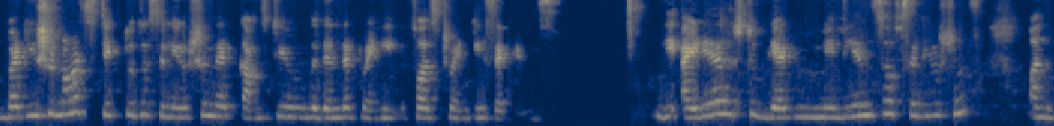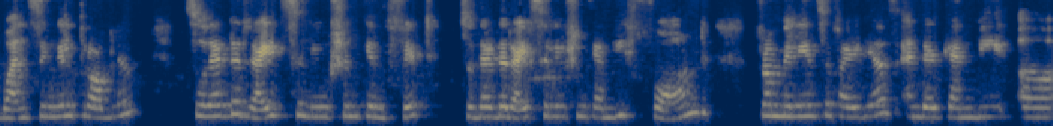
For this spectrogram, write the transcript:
but you should not stick to the solution that comes to you within the 20, first 20 seconds. The idea is to get millions of solutions on one single problem so that the right solution can fit, so that the right solution can be formed from millions of ideas and there can be a,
